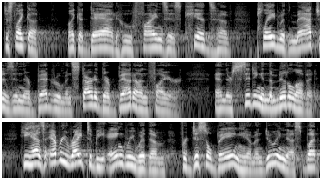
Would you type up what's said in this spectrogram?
Just like a, like a dad who finds his kids have played with matches in their bedroom and started their bed on fire, and they're sitting in the middle of it he has every right to be angry with them for disobeying him and doing this, but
